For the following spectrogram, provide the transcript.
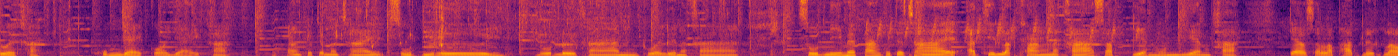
ด้วยค่ะ พุ่มใหญ่กอใหญ่ค่ะแม่ปางก็จะมาใช้สูตรนี้เลยลดเลยค่ะหนึ่งถ้วยเลยนะคะ สูตรนี้แม่ปางก็จะใช้อาทิตย์ละครั้งนะคะ สับเปลี่ยนหมุนเวียนค่ะ แก้วสารพัดนึกเรา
